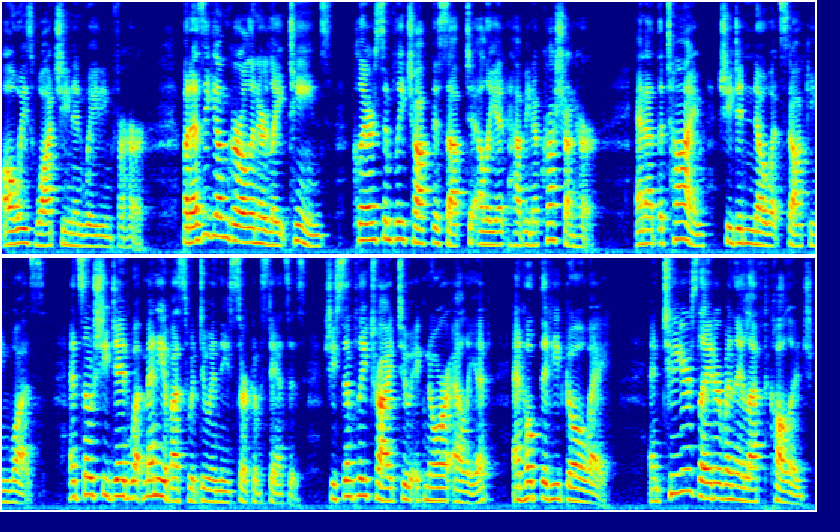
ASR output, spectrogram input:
always watching and waiting for her. But as a young girl in her late teens, Claire simply chalked this up to Elliot having a crush on her. And at the time, she didn't know what stalking was. And so she did what many of us would do in these circumstances. She simply tried to ignore Elliot and hoped that he'd go away. And two years later, when they left college,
